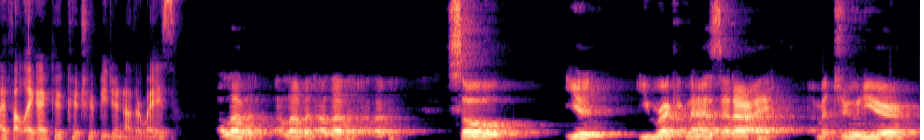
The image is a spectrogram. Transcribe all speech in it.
I felt like I could contribute in other ways. I love it. I love it. I love it. I love it. So you you recognize that all right, I'm a junior.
